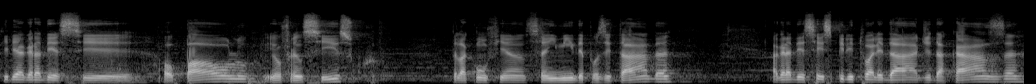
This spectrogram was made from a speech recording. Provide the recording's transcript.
Queria agradecer ao Paulo e ao Francisco pela confiança em mim depositada. Agradecer a espiritualidade da casa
